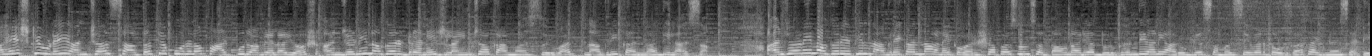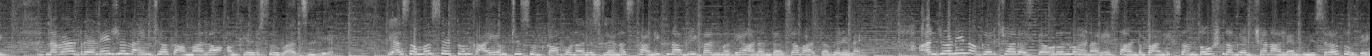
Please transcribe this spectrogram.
महेश किवडे यांच्या सातत्यपूर्ण पाठपुराव्याला यश अंजनी नगर ड्रेनेज लाईनच्या कामास सुरुवात नागरिकांना दिलासा. अंजनी नगर येथील नागरिकांना अनेक वर्षापासून सतावणाऱ्या दुर्गंधी आणि आरोग्य समस्येवर तोडगा काढण्यासाठी नव्या ड्रेनेज लाईनच्या कामाला अखेर सुरुवात झाली आहे. या समस्येतून कायमची सुटका होणार असल्यानं स्थानिक नागरिकांमध्ये आनंदाचं वातावरण आहे. अंजनी नगरच्या रस्त्यावरून वाहणारे सांडपाणी संतोष नगरच्या नाल्यात मिसळत होते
